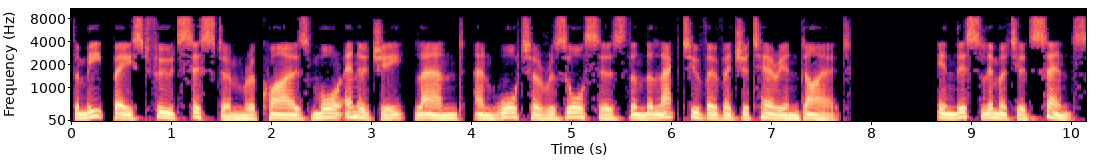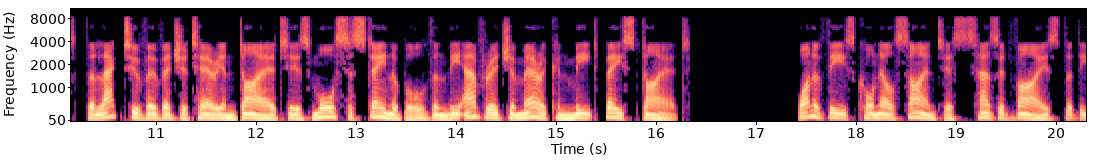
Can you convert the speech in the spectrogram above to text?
"...the meat-based food system requires more energy, land, and water resources than the lacto-ovo-vegetarian diet." In this limited sense, the lacto-ovo-vegetarian diet is more sustainable than the average American meat-based diet. One of these Cornell scientists has advised that the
